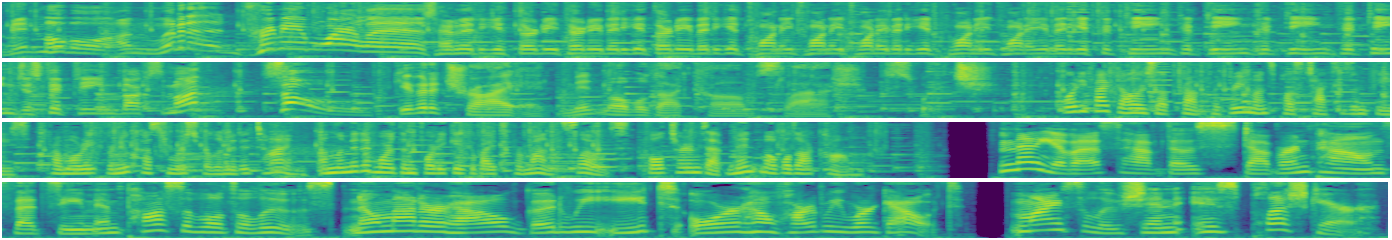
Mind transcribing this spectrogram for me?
Mint Mobile unlimited premium wireless. Ready to get 30, 30, bit to get 30, bit to get 20, 20, 20, bit to get 20, 20, bit to get 15, 15, 15, 15 just 15 bucks a month. So, Give it a try at mintmobile.com slash switch. $45 upfront for three months plus taxes and fees. Promo rate for new customers for limited time. Unlimited more than 40 gigabytes per month. Slows. Full terms at mintmobile.com. Many of us have those stubborn pounds that seem impossible to lose, no matter how good we eat or how hard we work out. My solution is PlushCare.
